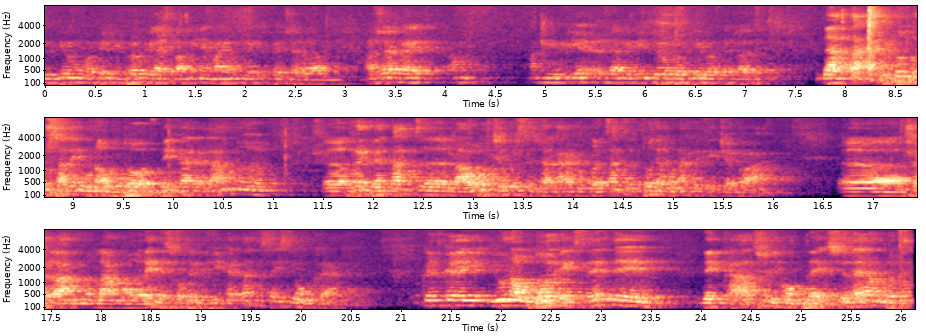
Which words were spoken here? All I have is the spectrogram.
iubi un copil din propria familie mai mult decât pe celălalt. Așa că am, am iubit, le-am iubit deosebit pe toate. Dar dacă ar fi totuși să aleg un autor pe care l-am uh, uh frecventat uh, la orice vârstă și la care am învățat întotdeauna câte ceva uh, și l-am, l-am redescoperit de fiecare dată, asta este un creat. Cred că e un autor extrem de, de cald și de complex și de am învățat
